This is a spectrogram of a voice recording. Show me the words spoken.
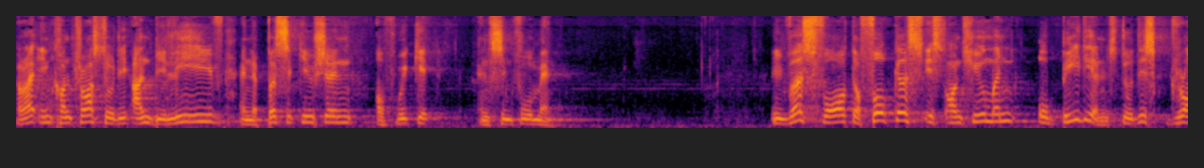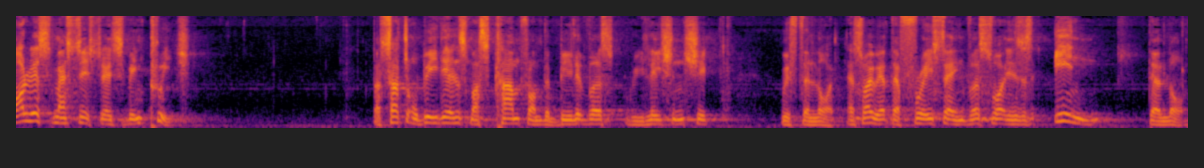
All right, in contrast to the unbelief and the persecution of wicked and sinful men. In verse 4, the focus is on human obedience to this glorious message that is being preached. But such obedience must come from the believer's relationship with the Lord. That's why we have the phrase there in verse 4 is in the Lord.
